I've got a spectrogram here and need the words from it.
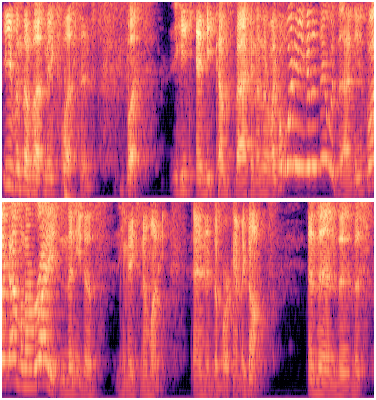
even though that makes less sense. But he and he comes back, and then they're like, "Well, what are you gonna do with that?" And he's like, "I'm gonna write." And then he does. He makes no money and ends up working at McDonald's. And then the this.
